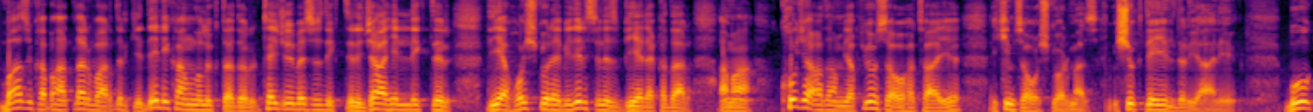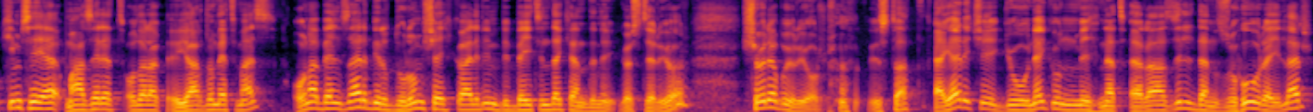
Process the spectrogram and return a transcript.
bazı kabahatler vardır ki delikanlılıktadır, tecrübesizliktir, cahilliktir diye hoş görebilirsiniz bir yere kadar. Ama koca adam yapıyorsa o hatayı e, kimse hoş görmez. Şık değildir yani. Bu kimseye mazeret olarak yardım etmez. Ona benzer bir durum Şeyh Galip'in bir beytinde kendini gösteriyor. Şöyle buyuruyor Üstad. Eğer ki güne gün mihnet erazilden zuhur eyler,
